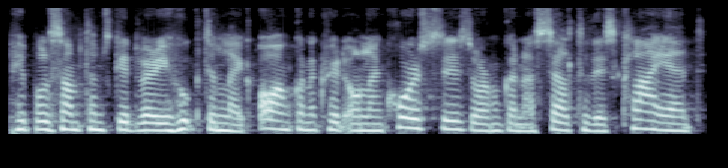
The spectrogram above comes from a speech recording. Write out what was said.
people sometimes get very hooked and like, oh, I'm going to create online courses or I'm going to sell to this client.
